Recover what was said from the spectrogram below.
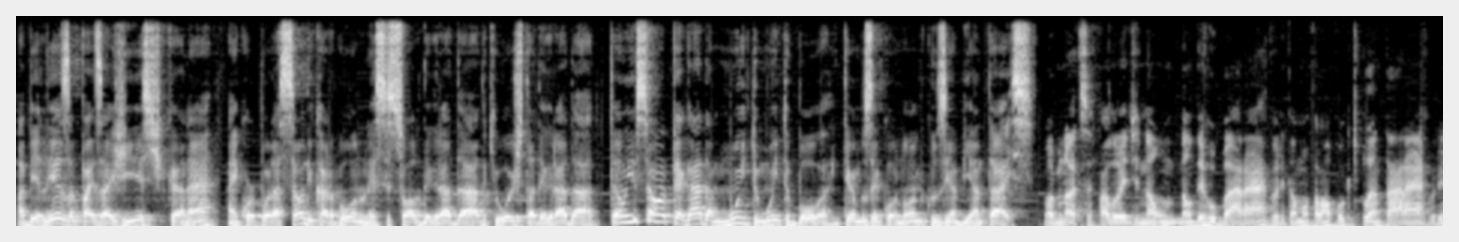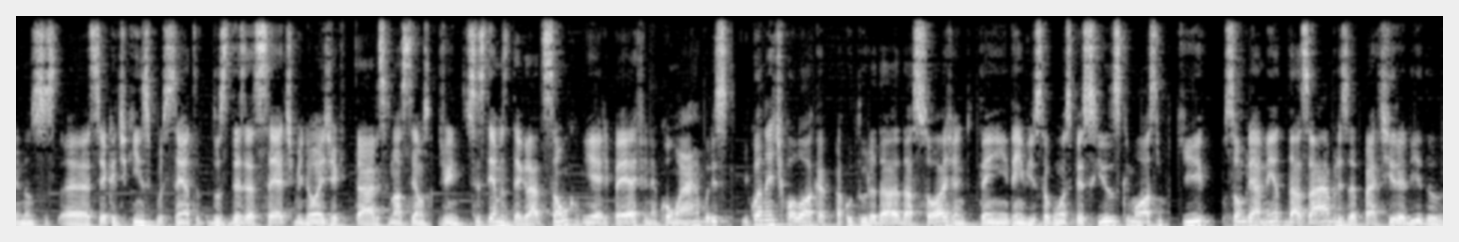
a beleza paisagística, né? a incorporação de carbono nesse solo degradado, que hoje está degradado. Então, isso é uma pegada muito, muito boa em termos econômicos e ambientais. Bobinote, você falou aí de não, não derrubar árvore, então vamos falar um pouco de plantar árvore. Nos, é, cerca de 15% dos 17 milhões de hectares que nós temos de sistemas integrados são em LPF, né, com árvores. E quando a gente coloca a cultura da, da soja, a gente tem, tem visto algumas pesquisas que mostram que o sombreamento das árvores, a partir ali do,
